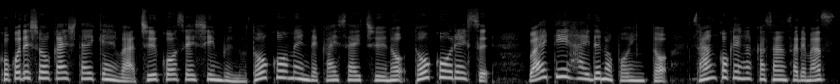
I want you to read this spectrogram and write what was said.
ここで紹介した意見は中高生新聞の投稿面で開催中の投稿レース YT 杯でのポイント3個けが加算されます。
